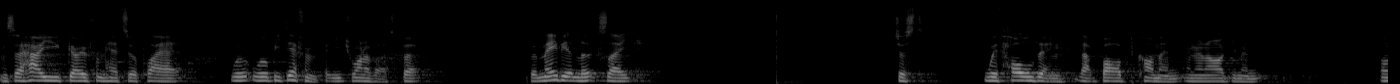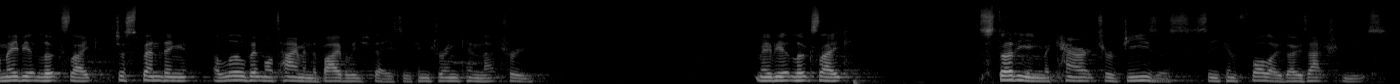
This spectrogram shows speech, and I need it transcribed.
And so, how you go from here to apply it will, will be different for each one of us. But, but maybe it looks like just withholding that barbed comment in an argument. Or maybe it looks like just spending a little bit more time in the Bible each day so you can drink in that truth. Maybe it looks like studying the character of Jesus so you can follow those attributes.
